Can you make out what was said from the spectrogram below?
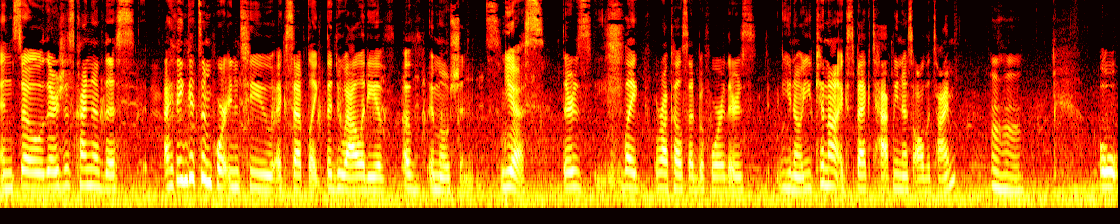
And so there's just kind of this I think it's important to accept like the duality of of emotions. Yes. There's like Raquel said before, there's you know, you cannot expect happiness all the time. Mhm. Oh,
